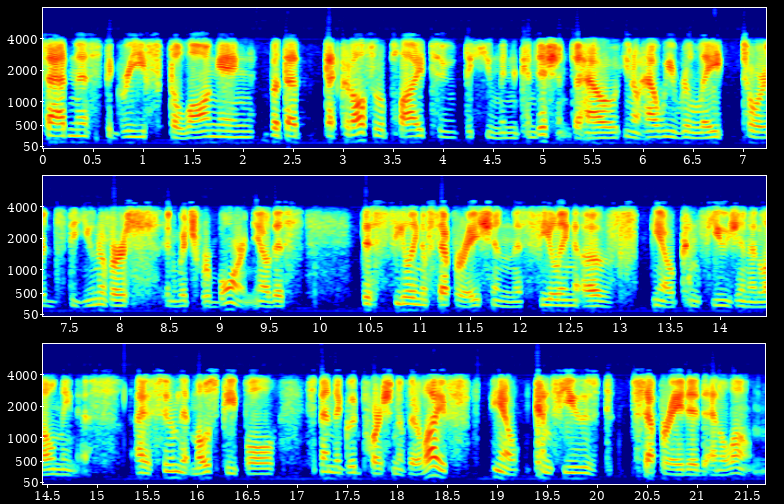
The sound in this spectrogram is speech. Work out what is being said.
sadness, the grief, the longing, but that that could also apply to the human condition, to how you know how we relate towards the universe in which we're born. You know this this feeling of separation, this feeling of you know confusion and loneliness. I assume that most people spend a good portion of their life, you know, confused, separated, and alone.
